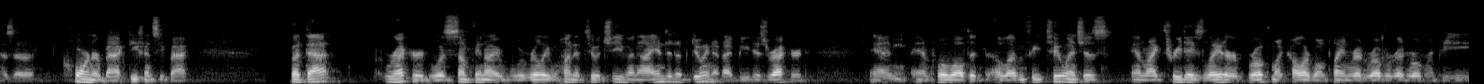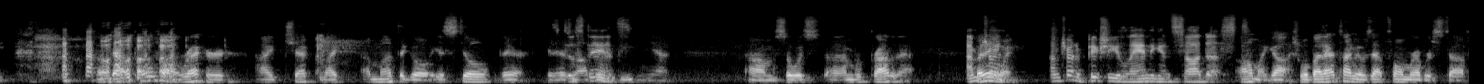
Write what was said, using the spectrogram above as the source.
as a cornerback, defensive back. But that record was something I really wanted to achieve, and I ended up doing it. I beat his record, and and pole vaulted 11 feet two inches, and like three days later, broke my collarbone playing Red Rover, Red Rover, and PE. But that pole vault record, I checked like a month ago, is still there. It has Still not been beaten yet. Um, so it's I'm proud of that. I'm But trying. anyway, I'm trying to picture you landing in sawdust. oh my gosh. Well, by that time it was that foam rubber stuff,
